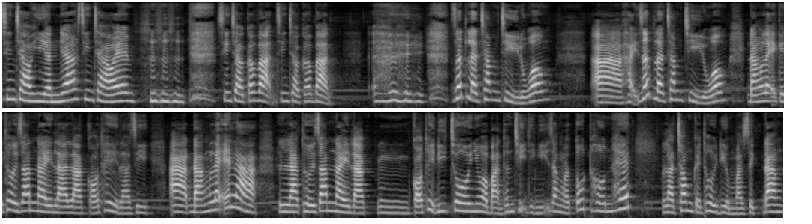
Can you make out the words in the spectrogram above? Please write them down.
xin chào Hiền nhá, xin chào em. Xin chào các bạn, xin chào các bạn. Rất là chăm chỉ đúng không? À hãy rất là chăm chỉ đúng không? Đáng lẽ cái thời gian này là là có thể là gì? À đáng lẽ là là thời gian này là um, có thể đi chơi nhưng mà bản thân chị thì nghĩ rằng là tốt hơn hết là trong cái thời điểm mà dịch đang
